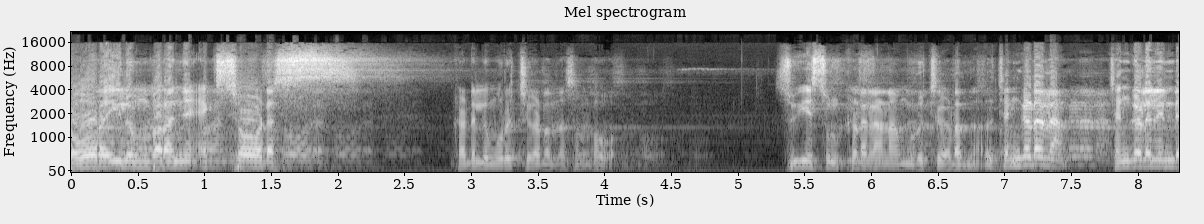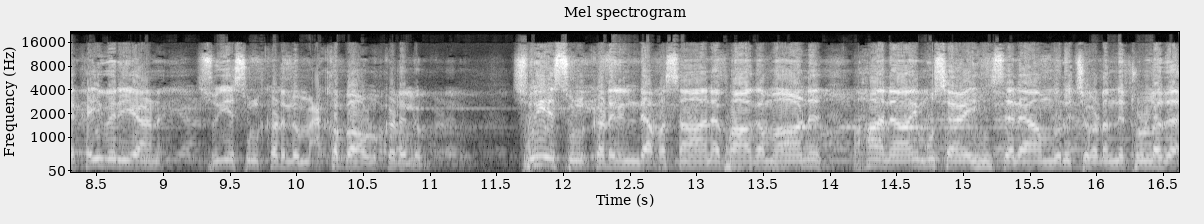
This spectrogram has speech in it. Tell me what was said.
തോറയിലും പറഞ്ഞ എക്സോഡസ് കടൽ മുറിച്ചു കടന്ന സംഭവം. സുയസ് ഉൾക്കടലാണ് ആ മുറിച്ചു കടന്നത്. അത് ചെങ്കടലാണ്. ചെങ്കടലിന്റെ കൈവരിയാണ് സുയസ് ഉൾക്കടലും അഖബ ഉൾക്കടലും സുയസ് ഉൾക്കടലിന്റെ അവസാന ഭാഗമാണ് മഹാനായ മുസാഹിസ്സലാം മുറിച്ചു കടന്നിട്ടുള്ളത്.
